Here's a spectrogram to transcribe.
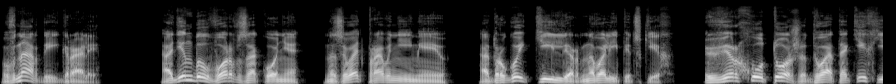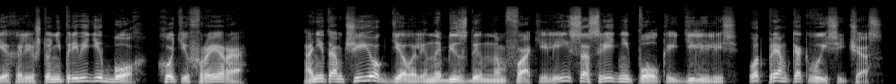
В нарды играли. Один был вор в законе, называть права не имею, а другой киллер новолипецких. Вверху тоже два таких ехали, что не приведи бог, хоть и фрейра. Они там чаек делали на бездымном факеле и со средней полкой делились, вот прям как вы сейчас.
